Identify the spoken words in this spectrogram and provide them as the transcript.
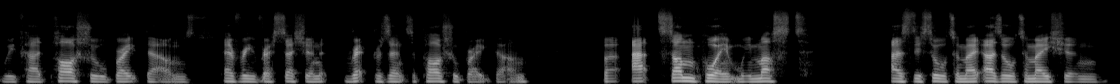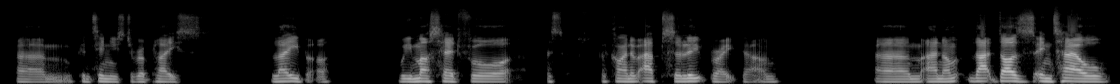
we've had partial breakdowns. Every recession represents a partial breakdown, but at some point, we must as this automate as automation um, continues to replace labor, we must head for a, a kind of absolute breakdown, um, and um, that does entail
